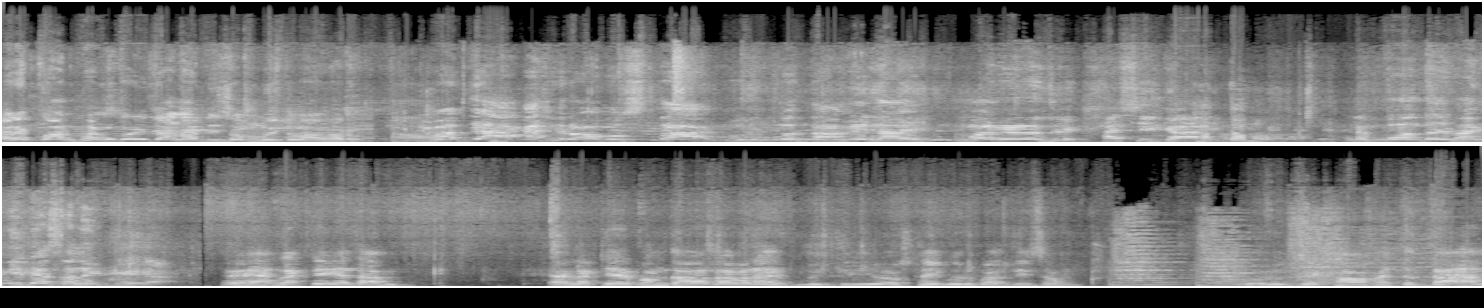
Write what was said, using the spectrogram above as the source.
আরে কনফার্ম করে জানা দিছ মুই তোমার ঘর এবার যে আকাশের অবস্থা গরুর তো দামে নাই তোমার এরা যে খাসি গা এটা পঞ্চাশ ভাঙি বেচা নাকি এটা। এক লাখ টাকা দাম। এক লাখ টাকা কম দেওয়া যাবে না। মুই তিন ব্যবস্থায় গরু পালতেছ গরুর যে খাওয়া খাইতে দাম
